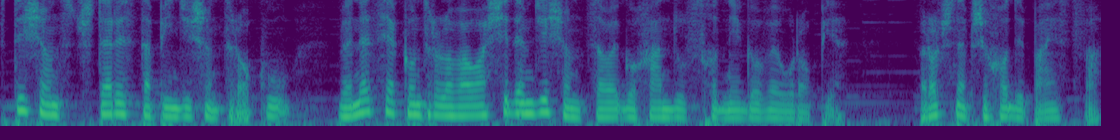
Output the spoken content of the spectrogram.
W 1450 roku Wenecja kontrolowała 70 całego handlu wschodniego w Europie. Roczne przychody państwa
